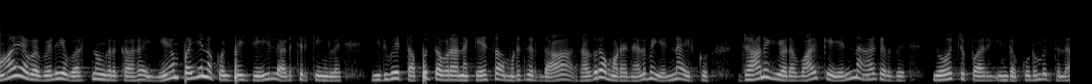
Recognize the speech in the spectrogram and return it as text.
மாயாவை வெளியே வரட்டணுங்கிறதுக்காக என் பையனை கொண்டு போய் ஜெயிலில் அடைச்சிருக்கீங்களே. இதுவே தப்பு தவறான கேஸாக முடிஞ்சிருந்தா ரகுராமோட நிலைமை என்ன இருக்கும் ஜானகியோட வாழ்க்கை என்ன ஆகிறது? யோசிச்சு பாரு இந்த குடும்பத்தில்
